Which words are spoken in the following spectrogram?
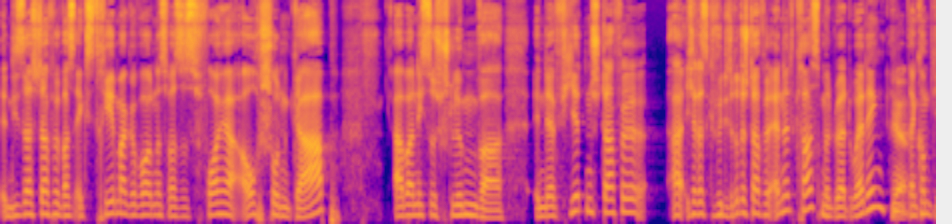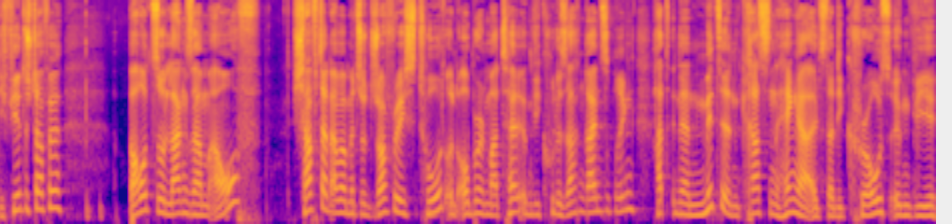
in dieser Staffel was extremer geworden ist, was es vorher auch schon gab, aber nicht so schlimm war. In der vierten Staffel, äh, ich hatte das Gefühl, die dritte Staffel endet krass mit Red Wedding, Ja. dann kommt die vierte Staffel, baut so langsam auf, schafft dann aber mit Joe Joffreys Tod und Oberyn Martell irgendwie coole Sachen reinzubringen, hat in der Mitte einen krassen Hänger, als da die Crows irgendwie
